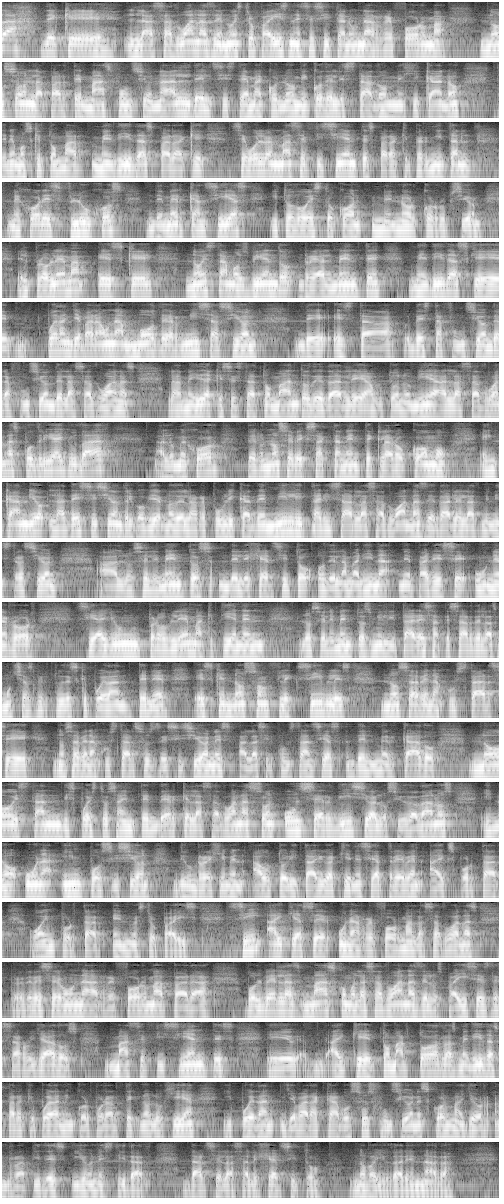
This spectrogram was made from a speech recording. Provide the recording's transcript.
Duda de que las aduanas de nuestro país necesitan una reforma. No son la parte más funcional del sistema económico del Estado mexicano. Tenemos que tomar medidas para que se vuelvan más eficientes, para que permitan mejores flujos de mercancías y todo esto con menor corrupción. El problema es que no estamos viendo realmente medidas que puedan llevar a una modernización de esta, de esta función, de la función de las aduanas. La medida que se está tomando de darle autonomía a las aduanas podría ayudar a lo mejor, pero no se ve exactamente claro cómo. En cambio, la decisión del gobierno de la República de militarizar las aduanas, de darle la administración a los elementos del ejército o de la marina, me parece un error si hay un problema que tienen los elementos militares, a pesar de las muchas virtudes que puedan tener, es que no son flexibles, no saben ajustarse, no saben ajustar sus decisiones a las circunstancias del mercado, no están dispuestos a entender que las aduanas son un servicio a los ciudadanos y no una imposición de un régimen autoritario a quienes se atreven a exportar o a importar en nuestro país. Sí hay que hacer una reforma a las aduanas, pero debe ser una reforma para volverlas más como las aduanas de los países desarrollados, más eficientes. Eh, hay que tomar todas las medidas para que puedan incorporar tecnología y puedan llevar a cabo sus funciones con mayor rapidez y honestidad. Dárselas al ejército no va a ayudar en nada.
